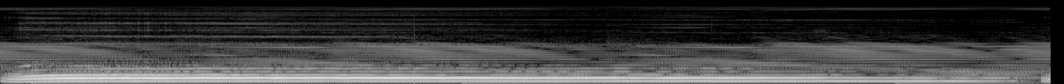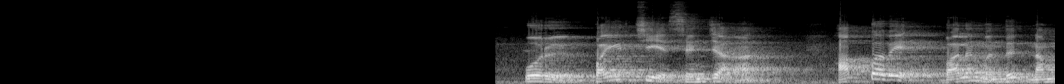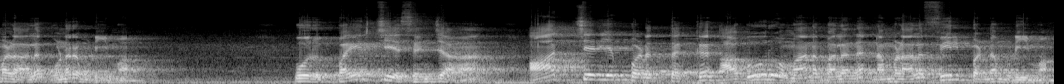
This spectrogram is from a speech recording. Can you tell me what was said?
ஒரு பயிற்சியை செஞ்சா அப்பவே பலன் வந்து நம்மளால உணர முடியுமா? ஒரு பயிற்சியை செஞ்சா ஆச்சரியப்படத்தக்க அபூர்வமான பலனை நம்மளால ஃபீல் பண்ண முடியுமா?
